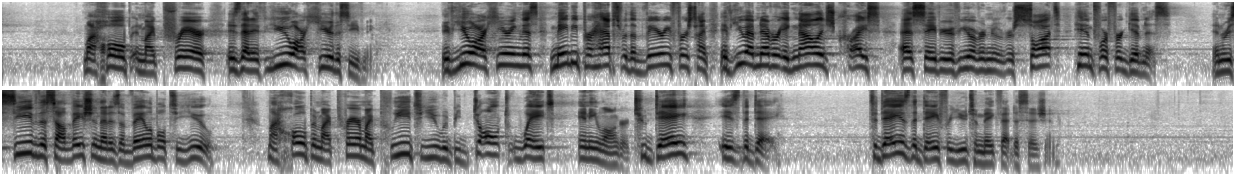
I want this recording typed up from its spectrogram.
My hope and my prayer is that if you are here this evening, if you are hearing this, maybe perhaps for the very first time, if you have never acknowledged Christ as Savior, if you have never sought Him for forgiveness and received the salvation that is available to you, my hope and my prayer, my plea to you would be don't wait any longer. Today is the day. Today is the day for you to make that decision.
